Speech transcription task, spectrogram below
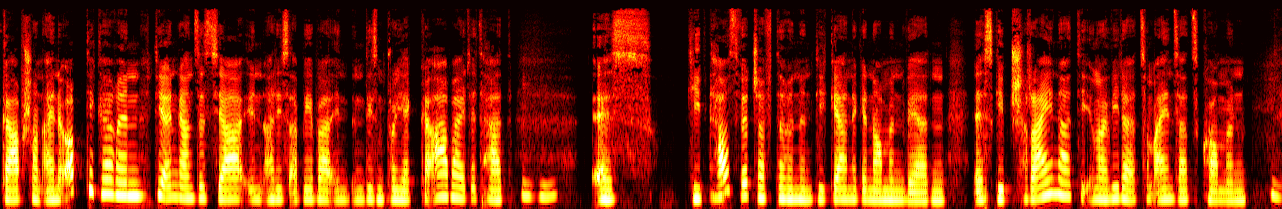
gab schon eine Optikerin, die ein ganzes Jahr in Addis Abeba in, in diesem Projekt gearbeitet hat. Mhm. Es gibt Hauswirtschafterinnen, die gerne genommen werden. Es gibt Schreiner, die immer wieder zum Einsatz kommen. Mhm.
